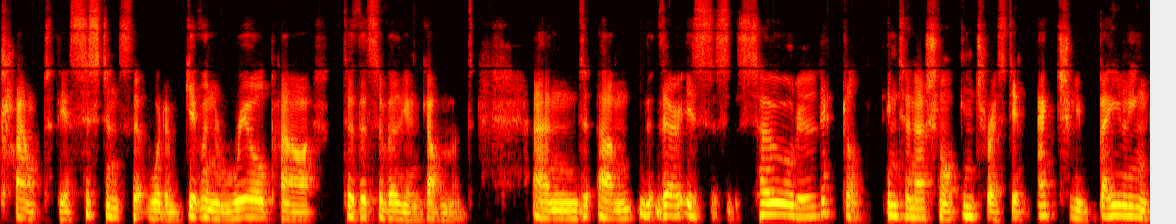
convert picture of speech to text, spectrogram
clout, the assistance that would have given real power to the civilian government. And um, there is so little international interest in actually bailing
